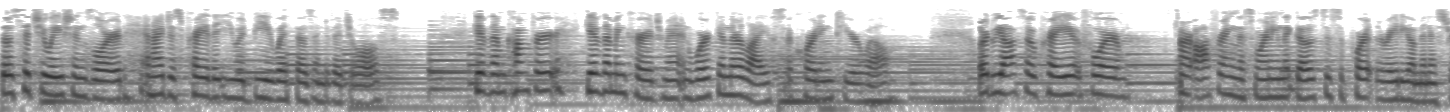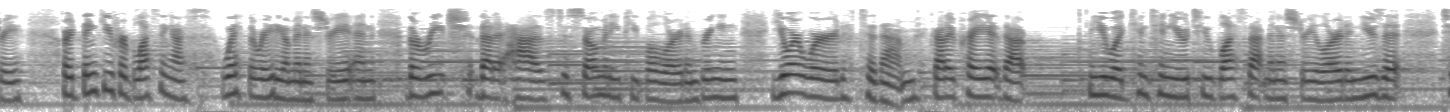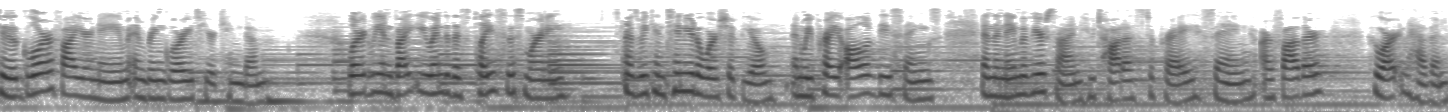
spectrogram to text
those situations, Lord. And I just pray that you would be with those individuals. Give them comfort, give them encouragement, and work in their lives according to your will. Lord, we also pray for our offering this morning that goes to support the radio ministry. Lord, thank you for blessing us with the radio ministry and the reach that it has to so many people, Lord, and bringing your word to them. God, I pray that you would continue to bless that ministry, Lord, and use it to glorify your name and bring glory to your kingdom. Lord, we invite you into this place this morning as we continue to worship you, and we pray all of these things in the name of your Son, who taught us to pray, saying, Our Father, who art in heaven,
